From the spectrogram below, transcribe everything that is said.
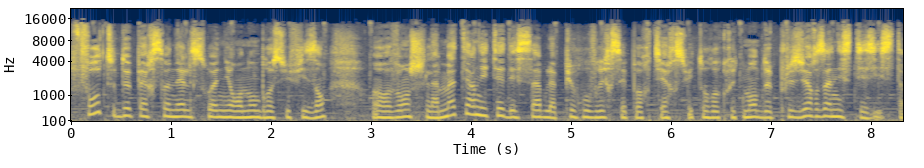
faute de personnel soignant en nombre suffisant. En revanche, la maternité des Sables a pu rouvrir ses portières suite au recrutement de plusieurs anesthésistes.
